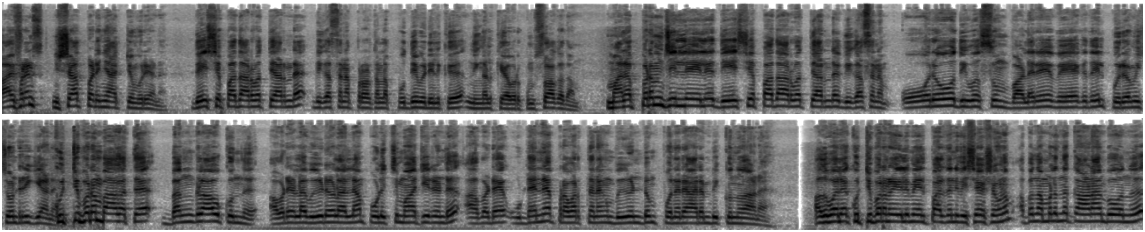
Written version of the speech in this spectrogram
ഹായ് ഫ്രണ്ട്സ് നിഷാദ് പടിഞ്ഞാറ്റുമുറിയാണ് ദേശീയപാത അറുപത്തിയാറിന്റെ വികസന പ്രവർത്തനമുള്ള പുതിയ വീഡിയോയിലേക്ക് നിങ്ങൾക്ക് ഏവർക്കും സ്വാഗതം. മലപ്പുറം ജില്ലയിലെ ദേശീയപാത അറുപത്തിയാറിന്റെ വികസനം ഓരോ ദിവസവും വളരെ വേഗതയിൽ പുരോഗമിച്ചുകൊണ്ടിരിക്കുകയാണ്. കുറ്റിപ്പുറം ഭാഗത്ത് ബംഗ്ലാവ് കുന്ന് അവിടെയുള്ള വീടുകളെല്ലാം പൊളിച്ചു മാറ്റിയിട്ടുണ്ട്. അവിടെ ഉടനെ പ്രവർത്തനം വീണ്ടും പുനരാരംഭിക്കുന്നതാണ്. അതുപോലെ കുറ്റിപ്പുറം റെയിൽ മേൽപ്പാലത്തിന്റെ വിശേഷങ്ങളും. അപ്പം നമ്മളിന്ന് കാണാൻ പോകുന്നത്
